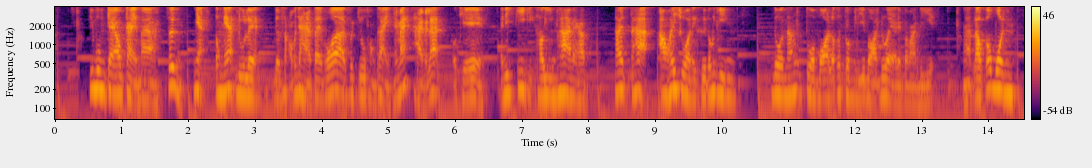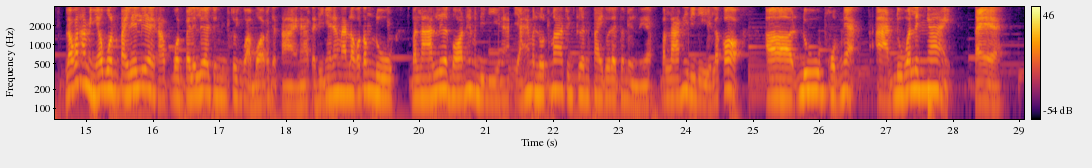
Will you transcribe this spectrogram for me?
พี่บูมแกเอาไก่มา ซึ่งเนี่ยตรงเนี้ยดูเลยเดี๋ยวเสามันจะหายไปเพราะว่าสกิลของไก่เห็นไหมหายไปแล้วโอเค อันนี้พี่เขายิงพลาดนะครับ ถ้าถ้าเอาให้ชัวร์นี่คือต้องยิงโดนทั้งตัวบอลแล้วก็ตัวมินิบอลด้วยอะไรประมาณนี้นะเราก็วนเราก็ทำอย่างเงี้ยวนไปเรื่อยๆครับวนไปเรื่อยๆจนจนกว่าบอสมันจะตายนะฮะแต่ทีนี้ทั้งนั้นเราก็ต้องดูบาลานซ์เลือดบอสให้มันดีๆนะอย่าให้มันลดมากจนเกินไปตัวใดตัวหนึ่งเนี่ยบาลานซ์ให้ดีๆ แล้วก็ดูผมเนี่ยอาจดูว่าเล่นง่าย แต่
